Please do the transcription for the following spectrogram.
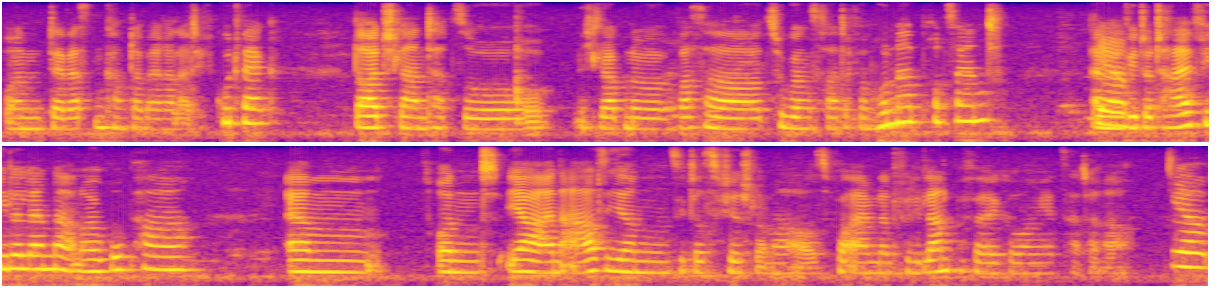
Und der Westen kommt dabei relativ gut weg. Deutschland hat so, ich glaube, eine Wasserzugangsrate von 100 Prozent, ähm, Ja. wie total viele Länder in Europa. Ähm, und ja, in Asien sieht das viel schlimmer aus, vor allem dann für die Landbevölkerung etc. Ja,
